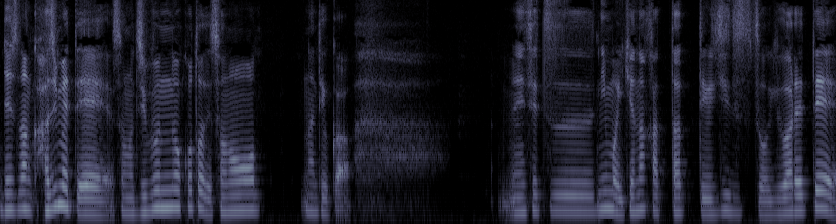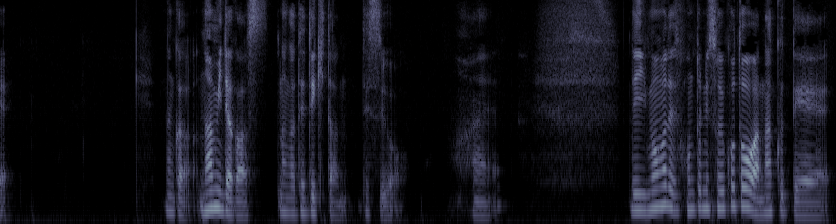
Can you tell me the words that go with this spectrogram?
で、なんか初めてその自分のことでその、なんていうか、面接にも行けなかったっていう事実を言われて、なんか涙がなんか出てきたんですよ。はい。で、今まで本当にそういうことはなくて、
